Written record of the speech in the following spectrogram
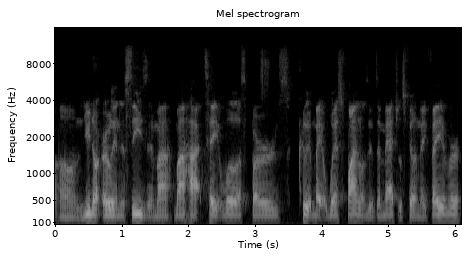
Um, you know, early in the season, my, my hot take was Spurs could make West Finals if the match was in their favor.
